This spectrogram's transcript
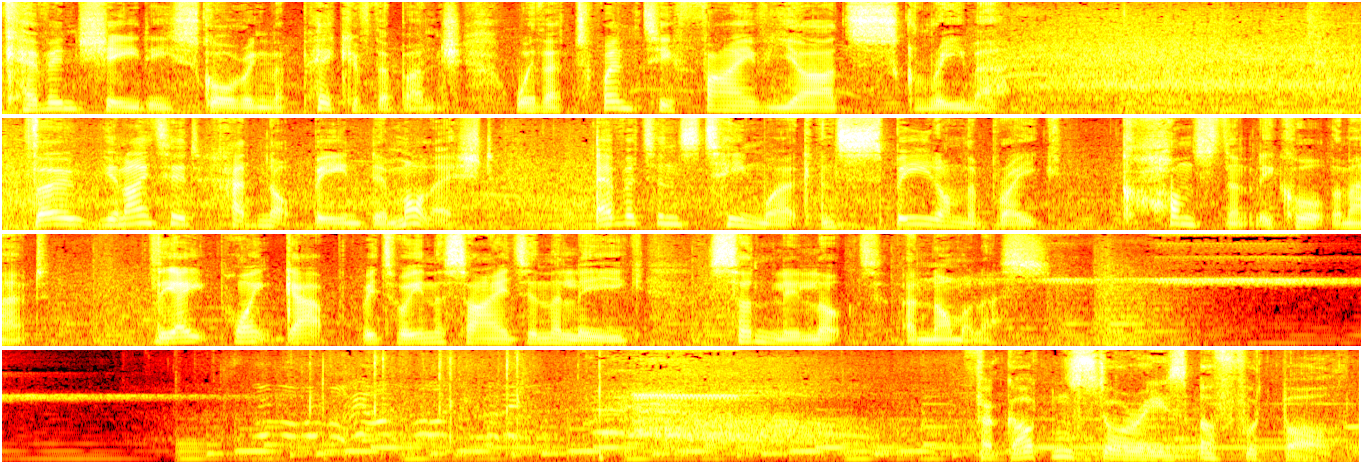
Kevin Sheedy scoring the pick of the bunch with a 25 yard screamer. Though United had not been demolished, Everton's teamwork and speed on the break constantly caught them out. The eight point gap between the sides in the league suddenly looked anomalous. Forgotten stories of football.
